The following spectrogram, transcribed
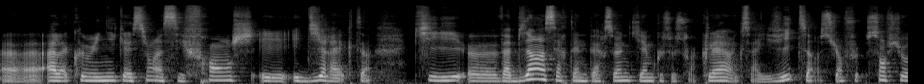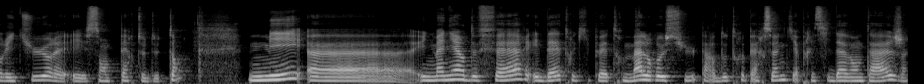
euh, à la communication assez franche et, directe, qui euh, va bien à certaines personnes qui aiment que ce soit clair et que ça aille vite, sans, fioriture et sans perte de temps mais euh, une manière de faire et d'être qui peut être mal reçue par d'autres personnes qui apprécient davantage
